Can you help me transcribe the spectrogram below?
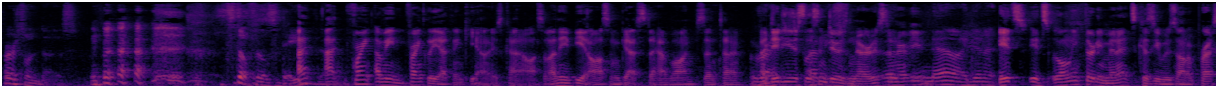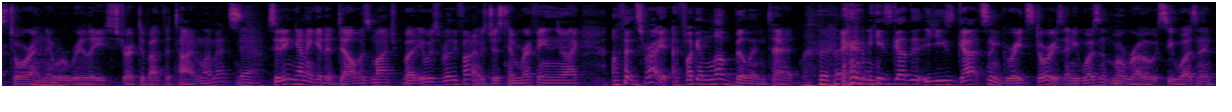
First one does. it still feels dated. I, I, frank, I mean, frankly, I think Keanu's kind of awesome. I think he'd be an awesome guest to have on sometime. Uh, did you just listen to his. Nerdist Uh, interview? No, I didn't. It's it's only thirty minutes because he was on a press tour and they were really strict about the time limits. Yeah. So he didn't kind of get to delve as much, but it was really fun. It was just him riffing, and you're like, oh, that's right. I fucking love Bill and Ted. and he's got the, he's got some great stories, and he wasn't morose. He wasn't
